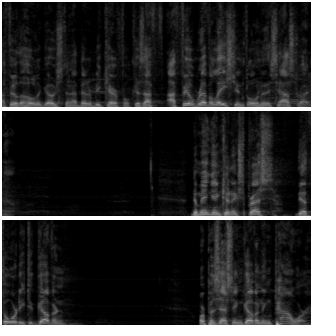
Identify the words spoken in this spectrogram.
I feel the Holy Ghost and I better be careful because I, I feel revelation flowing in this house right now. Dominion can express the authority to govern or possessing governing power.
